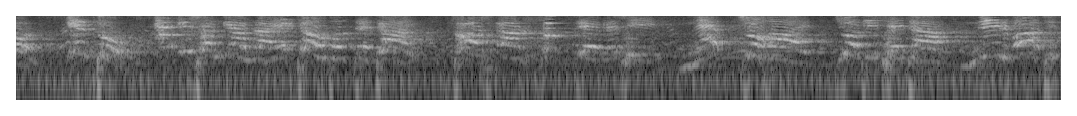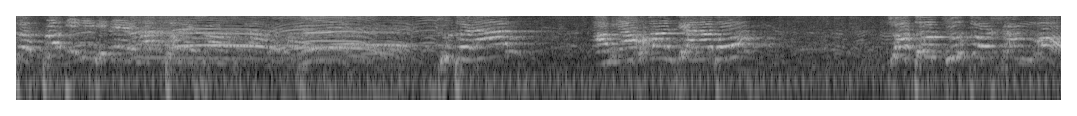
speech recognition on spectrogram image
প্রয়োজন কিন্তু একই সঙ্গে আমরা এটাও বলতে চাই, সংস্কার সবচেয়ে বেশি ন্যায্য হয় যদি সেটা নির্বাচিত প্রতিনিধিদের মাধ্যমে সুতরাং আমি আহ্বান জানাব, যত দ্রুত সম্ভব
